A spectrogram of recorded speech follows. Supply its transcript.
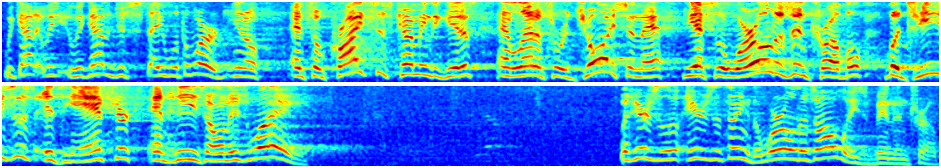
We got we, we got to just stay with the word, you know. And so Christ is coming to get us, and let us rejoice in that. Yes, the world is in trouble, but Jesus is the answer, and He's on His way. But here's the here's the thing: the world has always been in trouble.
